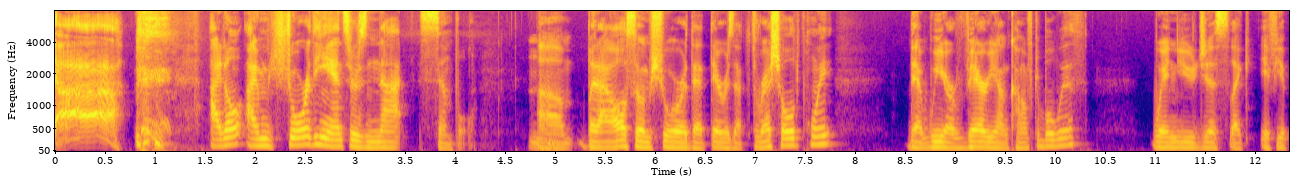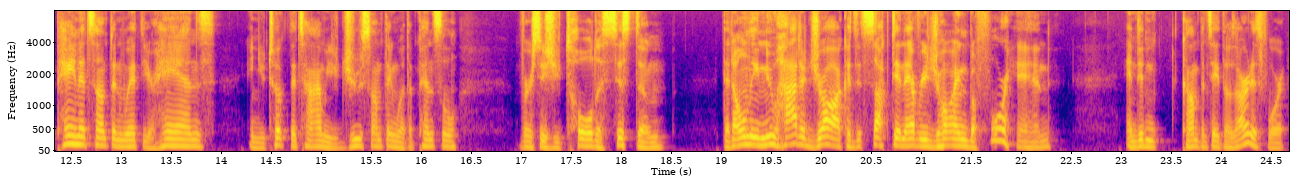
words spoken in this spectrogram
Ah! I don't, I'm sure the answer is not simple. Um, but I also am sure that there is a threshold point that we are very uncomfortable with when you just like, if you painted something with your hands and you took the time, you drew something with a pencil versus you told a system that only knew how to draw because it sucked in every drawing beforehand and didn't compensate those artists for it,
